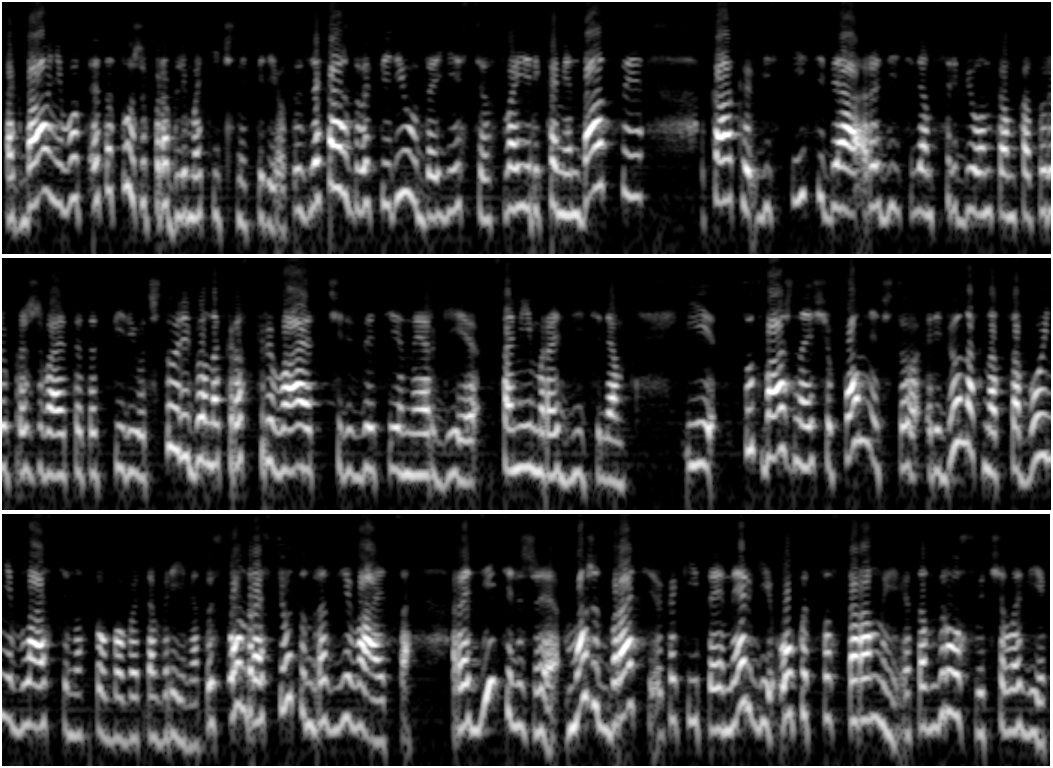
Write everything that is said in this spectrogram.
тогда у него это тоже проблематичный период. То есть для каждого периода есть свои рекомендации, как вести себя родителям с ребенком, который проживает этот период, что ребенок раскрывает через эти энергии самим родителям. И тут важно еще помнить, что ребенок над собой не властен особо в это время. То есть он растет, он развивается. Родитель же может брать какие-то энергии, опыт со стороны. Это взрослый человек.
